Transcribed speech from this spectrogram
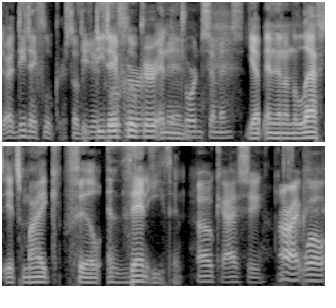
uh, DJ Fluker. So DJ, DJ, Fluker, and, then Jordan Simmons. Yep, and then on the left it's Mike, Phil, and then Ethan. Okay, I see. All right. Well,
